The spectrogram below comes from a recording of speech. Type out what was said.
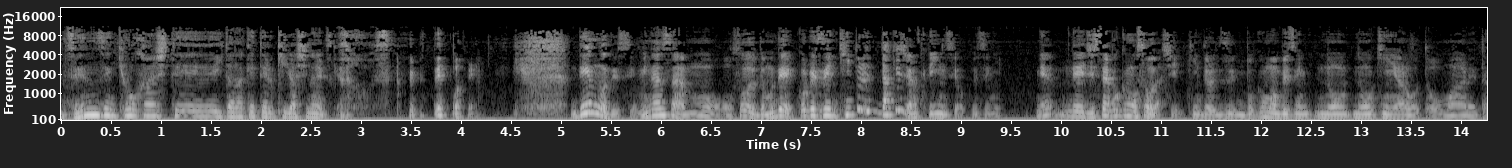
全然共感していただけてる気がしないんですけど。でもね、でもですよ、皆さんもそうでもで、これ別に筋トレだけじゃなくていいんですよ、別に。ね？で、実際僕もそうだし、筋トレ、僕も別に脳筋やろうと思われた、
